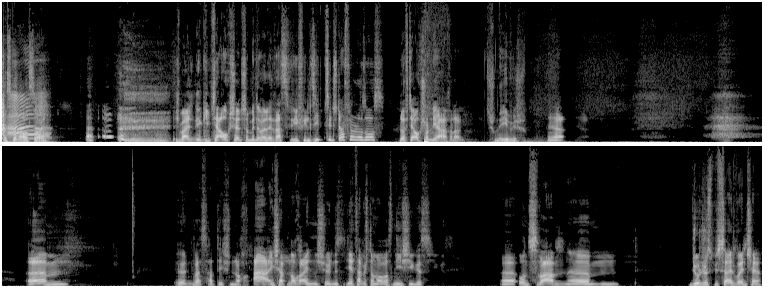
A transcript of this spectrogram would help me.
Das kann auch sein. Ich meine, gibt es ja auch schon, schon mittlerweile, was? Wie viel? 17 Staffeln oder sowas? Läuft ja auch schon jahrelang. Schon ewig. Ja. Ähm. Irgendwas hatte ich noch. Ah, ich habe noch ein schönes. Jetzt habe ich noch mal was Nischiges. Äh, und zwar ähm, JoJo's Beside Venture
